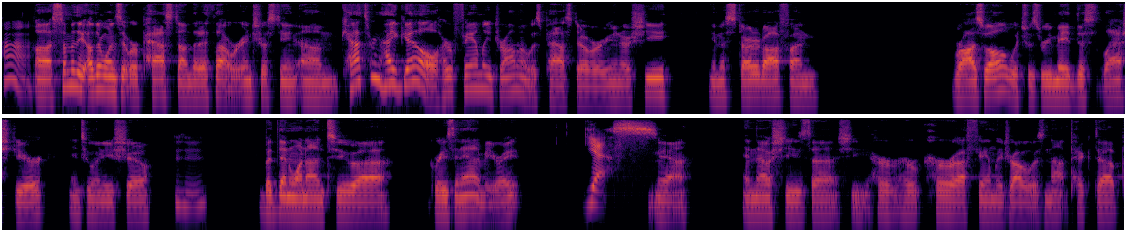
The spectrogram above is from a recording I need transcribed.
Huh. Uh, some of the other ones that were passed on that I thought were interesting. Um, Katherine Heigl, her family drama was passed over. You know, she you know started off on Roswell, which was remade this last year into a new show, hmm but then went on to uh, Grey's Anatomy, right? Yes. Yeah, and now she's uh, she her her her uh, family drama was not picked up.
